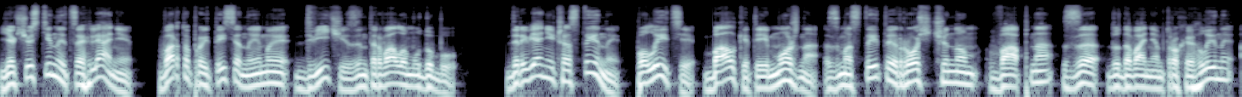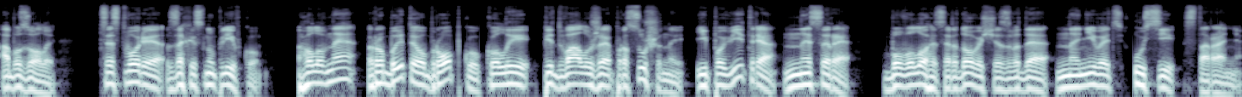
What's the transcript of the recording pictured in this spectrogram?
Якщо стіни цегляні, варто пройтися ними двічі з інтервалом у добу. Дерев'яні частини, полиці, балки можна змастити розчином вапна з додаванням трохи глини або золи. Це створює захисну плівку. Головне робити обробку, коли підвал уже просушений і повітря не сире, бо вологе середовище зведе на нівець усі старання.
